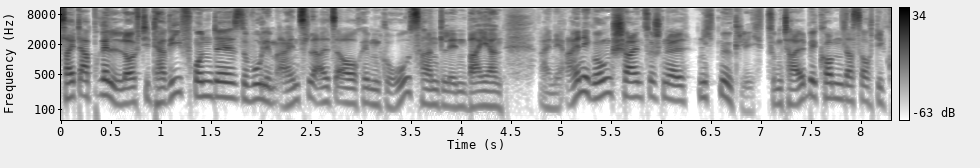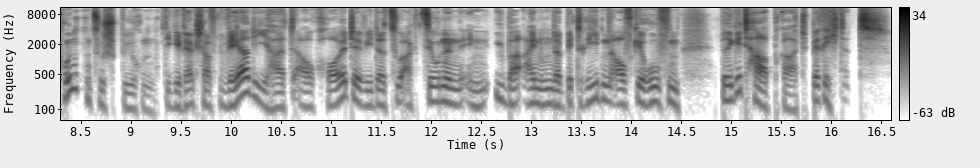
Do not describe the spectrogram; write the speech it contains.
Seit April läuft die Tarifrunde sowohl im Einzel- als auch im Großhandel in Bayern. Eine Einigung scheint so schnell nicht möglich. Zum Teil bekommen das auch die Kunden zu spüren. Die Gewerkschaft Verdi hat auch heute wieder zu Aktionen in über 100 Betrieben aufgerufen. Birgit Harbrath berichtet.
